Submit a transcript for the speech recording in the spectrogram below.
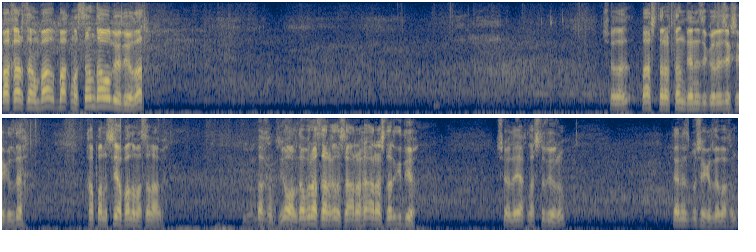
Bakarsan bak, bakmazsan da oluyor diyorlar. Şöyle baş taraftan denizi görecek şekilde kapanışı yapalım Hasan abi. Bakın yolda burası arkadaşlar ara- araçlar gidiyor. Şöyle yaklaştırıyorum. Deniz bu şekilde bakın.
